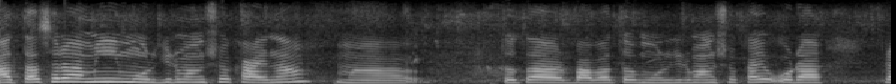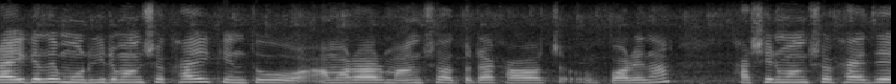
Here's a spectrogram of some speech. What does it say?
আর তাছাড়া আমি মুরগির মাংস খাই না। তো তার বাবা তো মুরগির মাংস খায়। ওরা প্রায় গেলে মুরগির মাংস খায়, কিন্তু আমার আর মাংস অতটা খাওয়া পড়ে না। খাসির মাংস খাই যে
